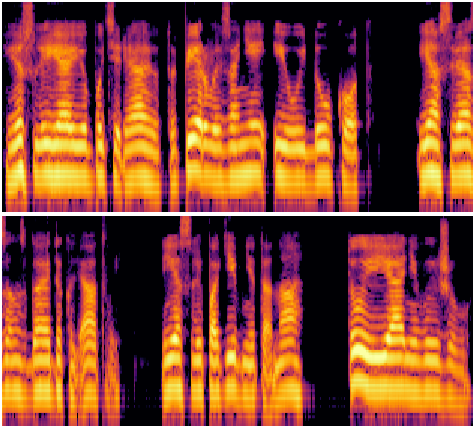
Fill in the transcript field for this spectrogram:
«Если я ее потеряю, то первый за ней и уйду, кот. Я связан с Гайда клятвой. Если погибнет она, то и я не выживу.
